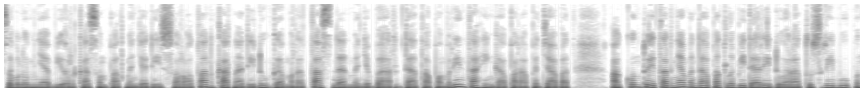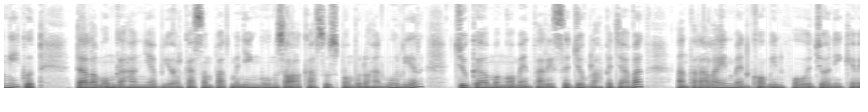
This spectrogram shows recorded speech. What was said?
Sebelumnya Biorka sempat menjadi sorotan karena diduga meretas dan menyebar data pemerintah hingga para pejabat. Akun Twitternya mendapat lebih dari 200 ribu pengikut. Dalam unggahannya, Biorka sempat menyinggung soal kasus pembunuhan Munir, juga mengomentari sejumlah pejabat, antara lain Menkominfo Joni G.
